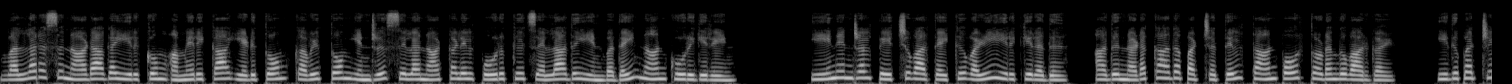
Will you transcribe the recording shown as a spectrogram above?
வல்லரசு நாடாக இருக்கும் அமெரிக்கா எடுத்தோம் கவிழ்த்தோம் என்று சில நாட்களில் போருக்கு செல்லாது என்பதை நான் கூறுகிறேன். ஏனென்றால் பேச்சுவார்த்தைக்கு வழி இருக்கிறது. அது நடக்காத பட்சத்தில் தான் போர் தொடங்குவார்கள். இதுபற்றி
